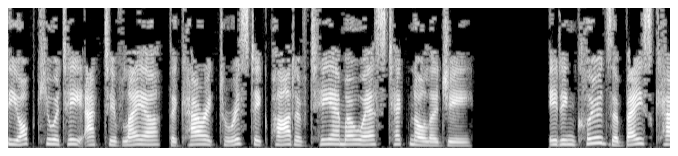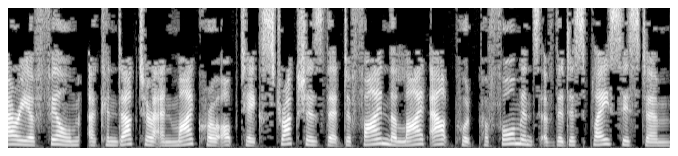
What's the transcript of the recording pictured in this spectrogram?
The Opcuity active layer, the characteristic part of TMOS technology. It includes a base carrier film, a conductor and micro-optic structures that define the light output performance of the display system.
